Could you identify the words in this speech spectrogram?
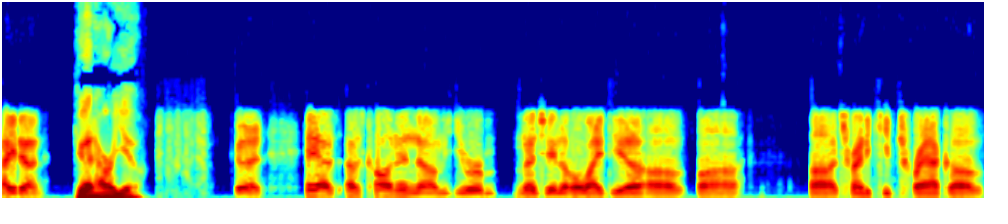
How you doing? Good. How are you? Good. Hey, I was I was calling in. Um, you were mentioning the whole idea of uh, uh, trying to keep track of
